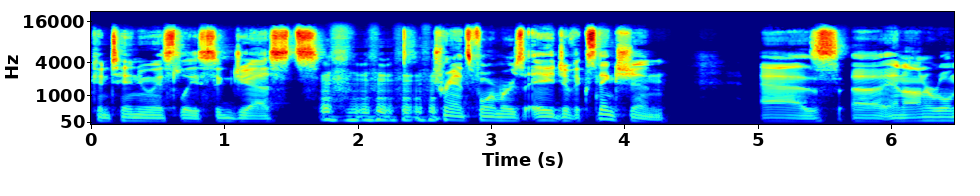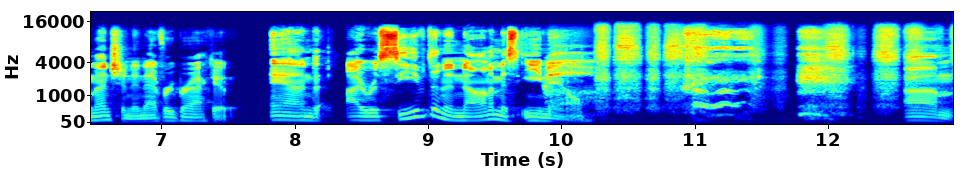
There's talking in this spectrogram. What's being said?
continuously suggests Transformers: Age of Extinction, as uh, an honorable mention in every bracket. And I received an anonymous email um,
